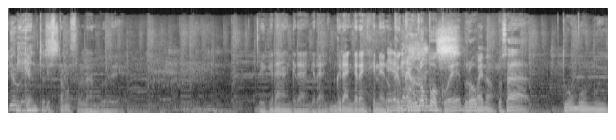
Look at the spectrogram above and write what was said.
Yo creo que estamos hablando de. De gran, gran, gran, un gran, gran género. Que aunque duró poco, ¿eh? Duró, Bueno. O sea, tuvo muy, muy.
